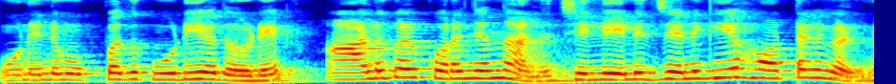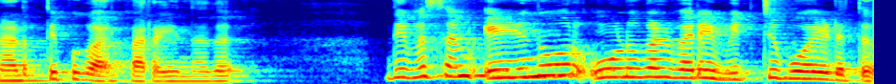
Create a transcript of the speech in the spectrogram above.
ഊണിന് മുപ്പത് കൂടിയതോടെ ആളുകൾ കുറഞ്ഞെന്നാണ് ജില്ലയിലെ ജനകീയ ഹോട്ടലുകൾ നടത്തിപ്പുകാർ പറയുന്നത്. ദിവസം എഴുന്നൂറ് ഊണുകൾ വരെ വിറ്റുപോയെടുത്ത്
